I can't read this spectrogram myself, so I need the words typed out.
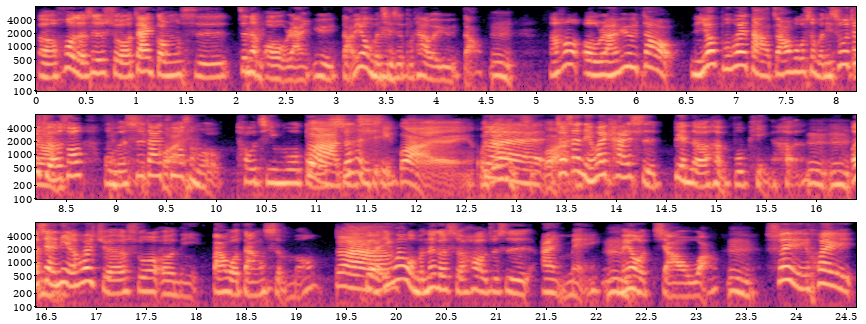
呃，或者是说在公司真的偶然遇到，因为我们其实不太会遇到，嗯然后偶然遇到你又不会打招呼什么，你是不是就觉得说我们是在做什么偷鸡摸狗对啊，的事情？就很奇怪哎、我觉得很奇怪，对，就是你会开始变得很不平衡，嗯嗯，而且你嗯也会觉得说，呃，你把我当什么？对啊，对，因为我们那个时候就是暧昧，嗯没有交往，嗯所以会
